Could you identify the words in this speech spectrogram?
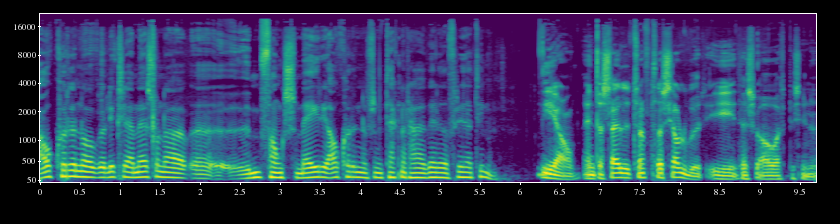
ákverðun og líklega með svona umfangsmeiri ákverðunum sem teknar hafa verið á fríða tímum. Já, en það sæði Trump það sjálfur í þessu ávarpi sínu.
